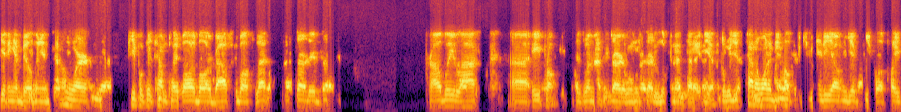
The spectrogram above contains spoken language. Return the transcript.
getting a building in town where people could come play volleyball or basketball. So that started probably last uh, April is when that started, when we started looking at that idea. So we just kind of wanted to help the community out and give people a place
